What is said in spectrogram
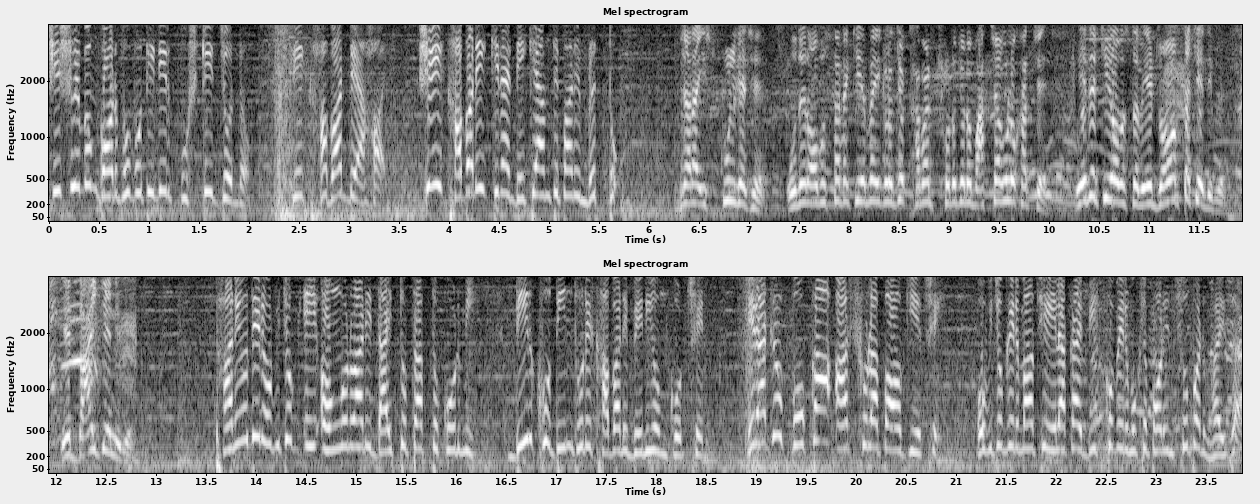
শিশু এবং গর্ভবতীদের পুষ্টির জন্য যে খাবার দেয়া হয় সেই খাবারই কিনা ডেকে আনতে পারে মৃত্যু। যারা স্কুল গেছে ওদের অবস্থাটা কি হবে? এগুলো যে খাবার ছোট ছোট বাচ্চাগুলো খাচ্ছে। এদের কি অবস্থা হবে? এর জবাবটা কে দিবে? এর দায় কে নিবে? স্থানীয়দের অভিযোগ এই অঙ্গনওয়াড়ির দায়িত্বপ্রাপ্ত কর্মী দীর্ঘদিন ধরে খাবারে বেনিয়ম করছেন। এর আগেও পোকা আর শোলা পাওয়া গিয়েছে। অভিযোগের মাঝে এলাকায় বিক্ষোভের মুখে পড়েন সুপারভাইজার।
